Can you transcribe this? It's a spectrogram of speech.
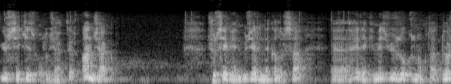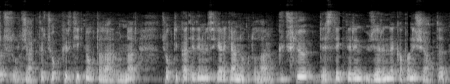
108 olacaktır. Ancak şu seviyenin üzerinde kalırsa e, hedefimiz 109.400 olacaktır. Çok kritik noktalar bunlar. Çok dikkat edilmesi gereken noktalar. Güçlü desteklerin üzerinde kapanış yaptı.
